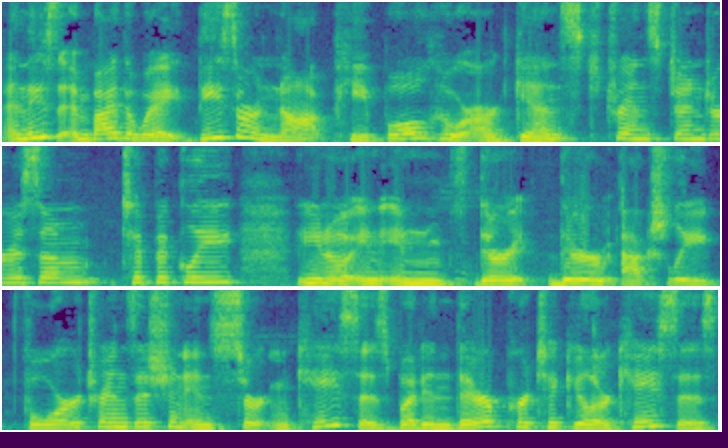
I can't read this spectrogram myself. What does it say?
and these and by the way these are not people who are against transgenderism typically you know in in they're they're actually for transition in certain cases, but in their particular cases,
